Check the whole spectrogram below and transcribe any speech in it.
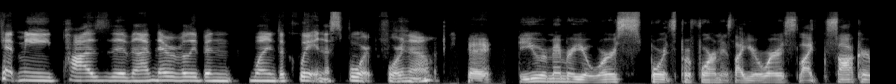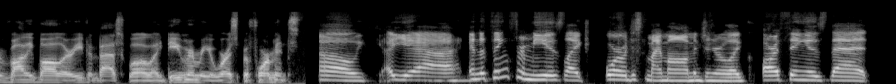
kept me positive, and I've never really been wanting to quit in a sport before now. Okay. Do you remember your worst sports performance, like your worst, like soccer, volleyball, or even basketball? Like, do you remember your worst performance? Oh, yeah. And the thing for me is like, or just my mom in general, like, our thing is that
